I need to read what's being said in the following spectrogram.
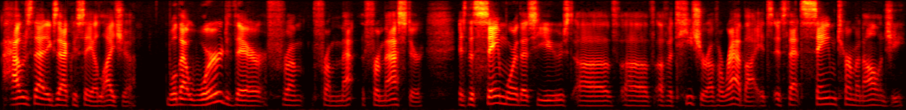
how does that exactly say Elijah? Well, that word there from from ma- for master is the same word that's used of, of of a teacher of a rabbi. It's it's that same terminology.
